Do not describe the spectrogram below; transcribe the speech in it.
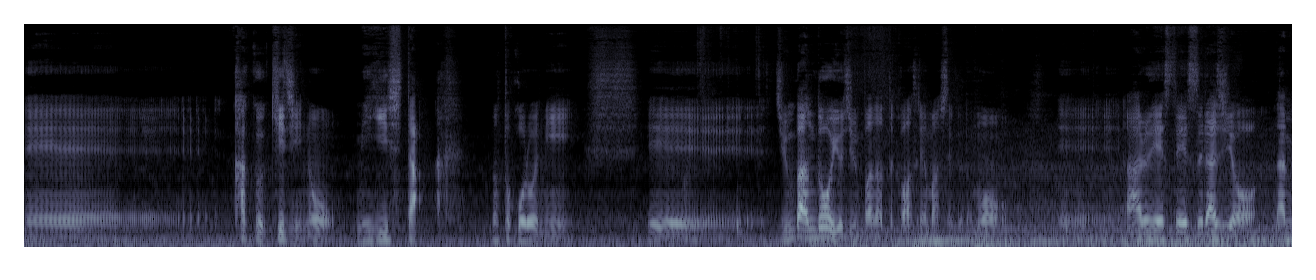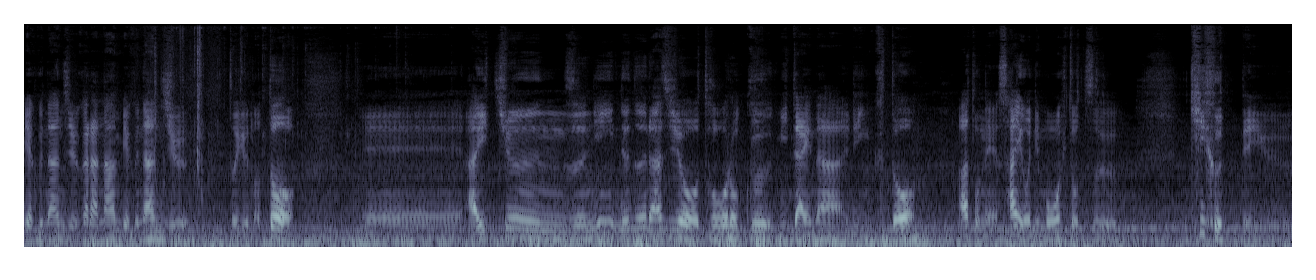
え、各記事の右下のところに、えー、順番どういう順番だったか忘れましたけども、えー、RSS ラジオ何百何十から何百何十というのと、えー、iTunes にヌヌラジオを登録みたいなリンクと、あとね、最後にもう一つ、寄付っていう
